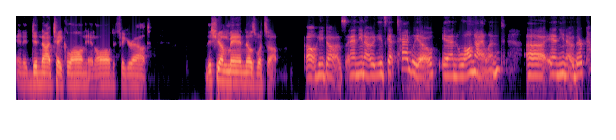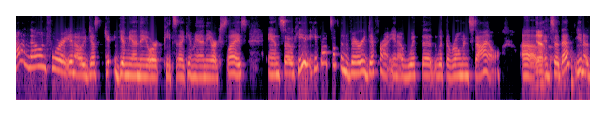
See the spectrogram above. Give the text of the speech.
and it did not take long at all to figure out this young man knows what's up. Oh, he does. And, you know, he's got Taglio in Long Island. Uh, and, you know, they're kind of known for, you know, just give me a New York pizza, give me a New York slice and so he he brought something very different you know with the with the roman style uh, yeah. and so that you know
